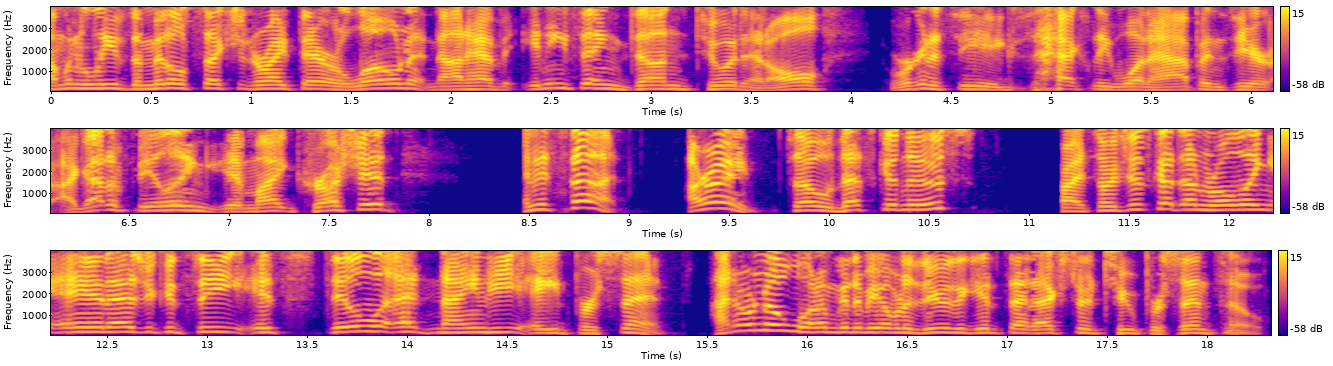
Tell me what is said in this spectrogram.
I'm going to leave the middle section right there alone, not have anything done to it at all. We're going to see exactly what happens here. I got a feeling it might crush it, and it's not. All right, so that's good news. All right, so I just got done rolling, and as you can see, it's still at 98%. I don't know what I'm going to be able to do to get that extra 2%, though.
